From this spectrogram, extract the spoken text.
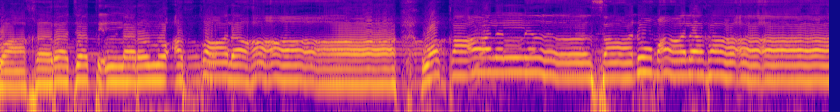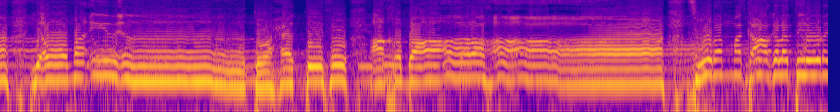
വാഖറജത്തിൽ അറുളു അഫ്ഖാലഹാ وقال الإنسان ما لها يومئذ تحدث أخبارها. സൂറമ്മ കാകളത്തിലൂടെ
